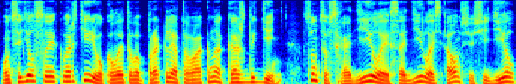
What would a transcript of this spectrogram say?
он сидел в своей квартире около этого проклятого окна каждый день. Солнце всходило и садилось, а он все сидел,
